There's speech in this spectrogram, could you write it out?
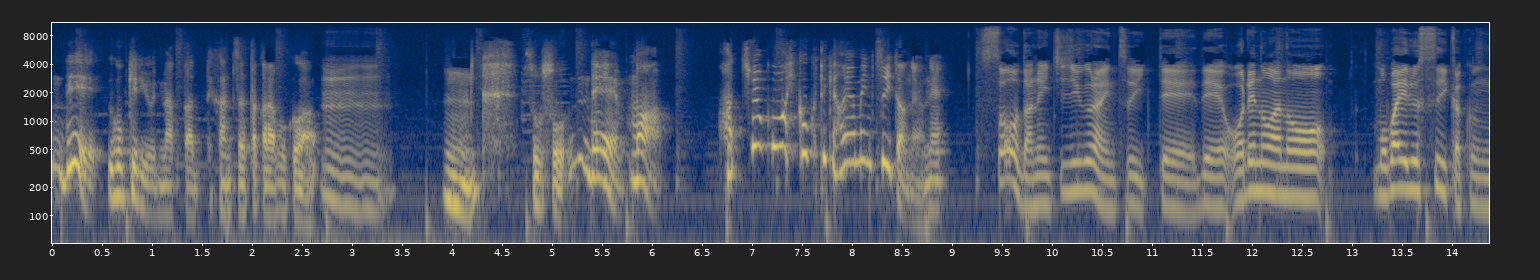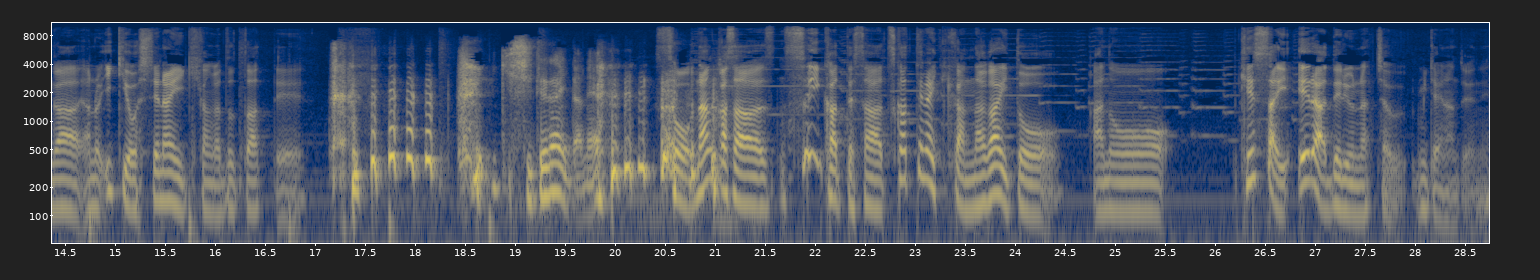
で、動けるようになったって感じだったから、僕は。ーうんうんうん。そうそう。で、まあ、八中君は比較的早めに着いたんだよね。そうだね、1時ぐらいに着いて、で、俺のあの、モバイルスイカくんが、あの、息をしてない期間がずっとあって、息してないんだね。そう、なんかさ、スイカってさ、使ってない期間長いと、あのー決済エラー出るようになっちゃうみたいなんだよね。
